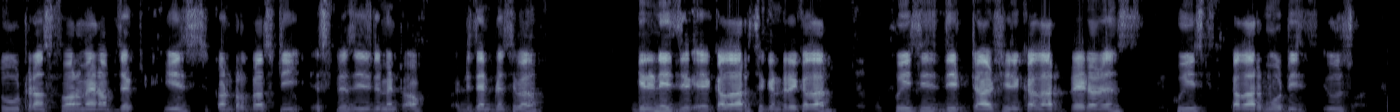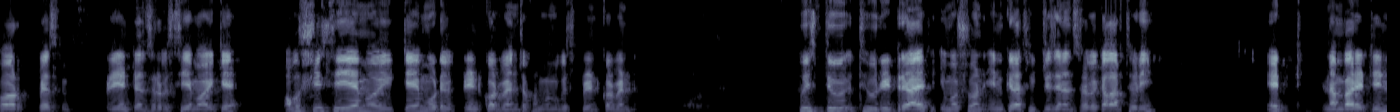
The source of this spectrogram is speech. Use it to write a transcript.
to transform an object is control plus T. Space is element of design principle. Green is a color, secondary color. Which is the tertiary color, red orange. Which color mode is used for print answer CMYK অবশ্যই CMYK মোডে প্রিন্ট করবেন যখন কোনো কিছু প্রিন্ট করবেন which theory drive emotion in graphic design answer হবে color theory eight number 18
